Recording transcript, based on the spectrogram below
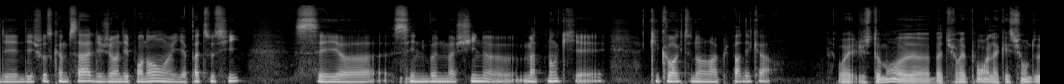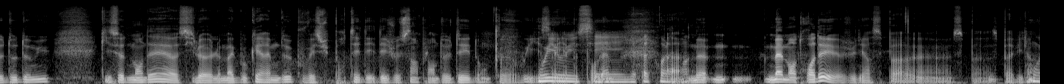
des, des, choses comme ça, les jeux indépendants, il n'y a pas de souci. C'est c'est une bonne machine maintenant qui est, qui est correcte dans la plupart des cas. Ouais, justement, euh, bah, tu réponds à la question de Dodomu qui se demandait euh, si le, MacBook Air M2 pouvait supporter des, jeux simples en 2D. Donc euh, oui, il n'y a, pas de problème. même en 3D, je veux dire, c'est pas, pas, pas évident.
